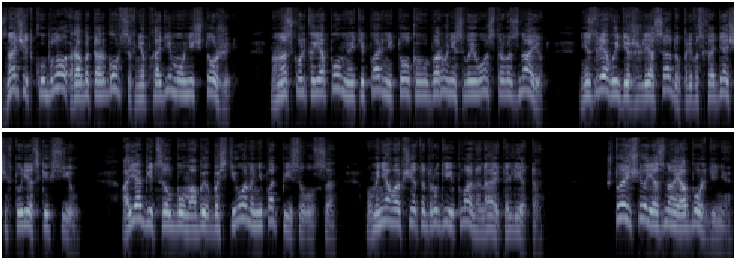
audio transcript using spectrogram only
Значит, кубло работорговцев необходимо уничтожить. Но, насколько я помню, эти парни толком в обороне своего острова знают. Не зря выдержали осаду превосходящих турецких сил. А я биться лбом об их бастиона не подписывался. У меня вообще-то другие планы на это лето. Что еще я знаю об Ордене?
